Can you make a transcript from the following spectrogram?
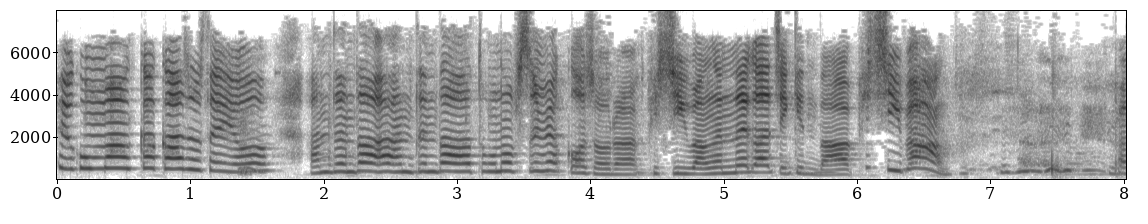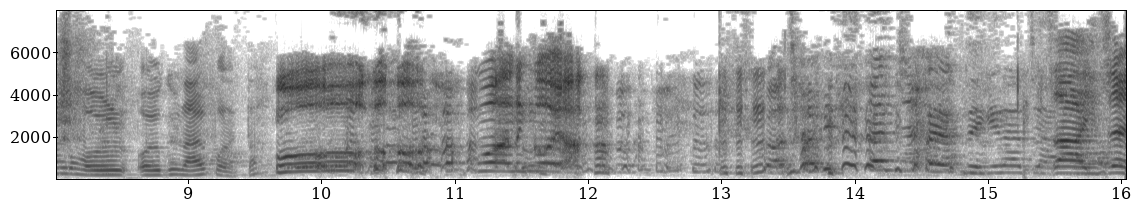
100원만 깎아주세요. 안 된다 안 된다 돈 없으면 꺼져라. PC방은 내가 지킨다. PC방. 방금 얼, 얼굴 나올 뻔했다. 오, 뭐 하는 거야? 맞아. 만져야 되긴 하지. 자 이제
